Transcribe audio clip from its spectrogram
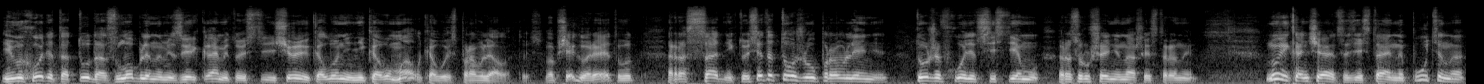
и выходят оттуда озлобленными зверьками, то есть еще и колония никого, мало кого исправляла. То есть, вообще говоря, это вот рассадник, то есть это тоже управление, тоже входит в систему разрушения нашей страны. Ну и кончается здесь тайна Путина,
